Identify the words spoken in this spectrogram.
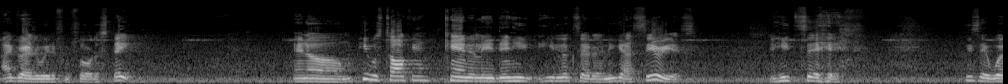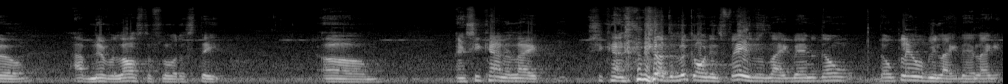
I graduated from Florida State. And um, he was talking candidly. Then he, he looks at her and he got serious. And he said, he said, well, I've never lost to Florida State. Um, and she kind of like, she kind of got the look on his face was like, man, don't don't play with me like that. Like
